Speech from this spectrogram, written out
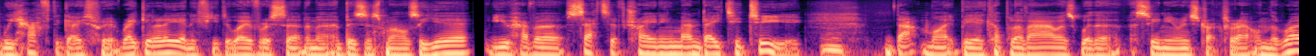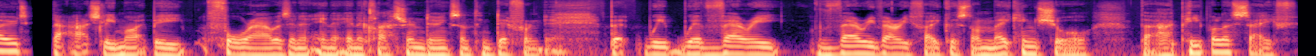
We have to go through it regularly, and if you do over a certain amount of business miles a year, you have a set of training mandated to you. Mm. That might be a couple of hours with a, a senior instructor out on the road. That actually might be four hours in a, in a, in a classroom doing something different. But we, we're very, very, very focused on making sure that our people are safe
